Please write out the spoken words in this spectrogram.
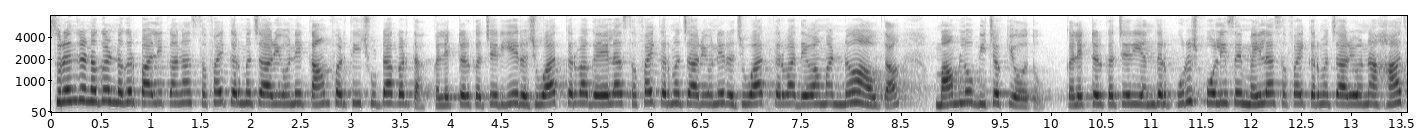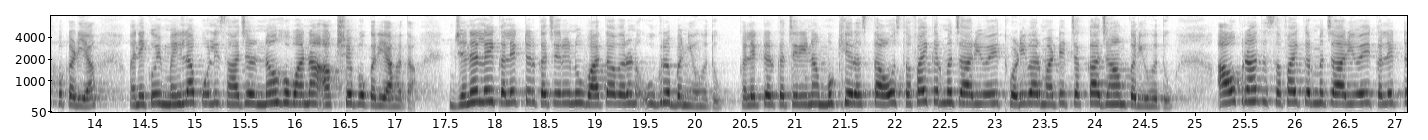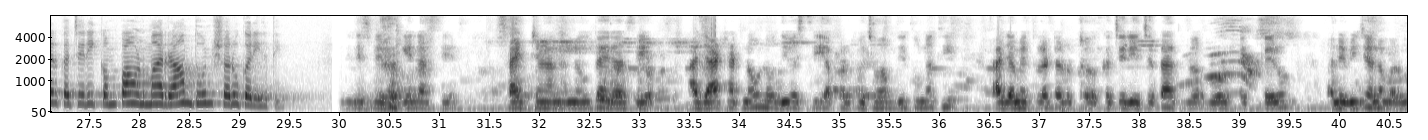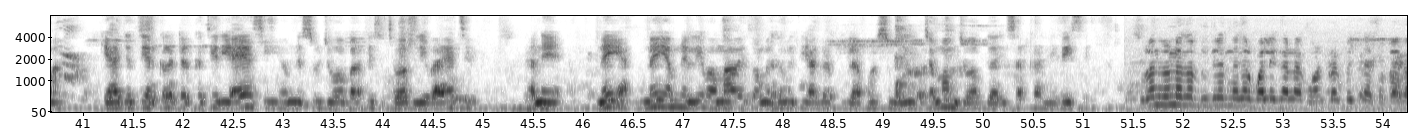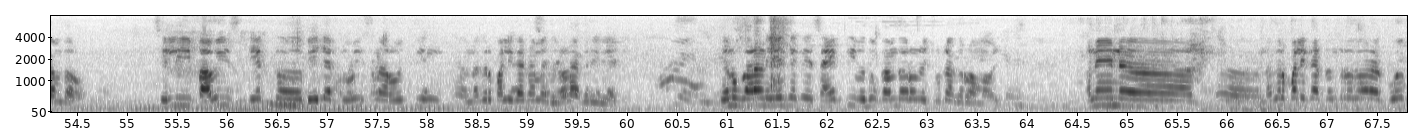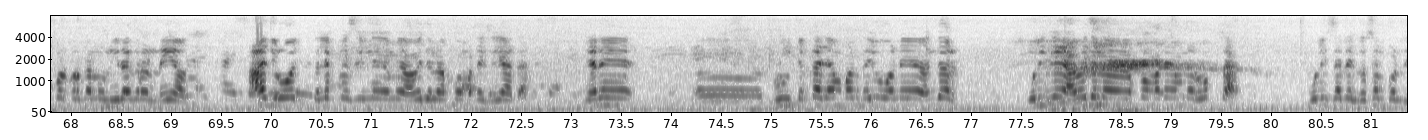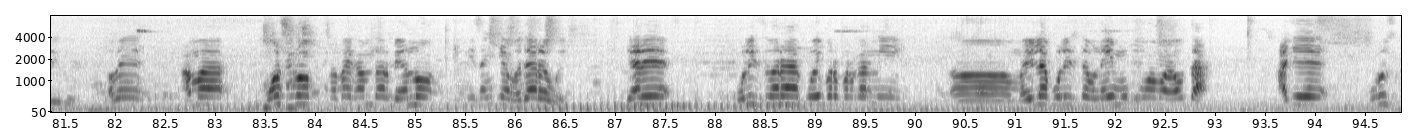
સુરેન્દ્રનગર નગરપાલિકાના સફાઈ કર્મચારીઓને કામ ફરતી છૂટા કરતા કલેક્ટર કચેરીએ રજૂઆત કરવા ગયેલા સફાઈ કર્મચારીઓને રજૂઆત કરવા દેવામાં ન આવતા મામલો બીચક્યો હતો. કલેક્ટર કચેરી અંદર પુરુષ પોલીસે મહિલા સફાઈ કર્મચારીઓના હાથ પકડ્યા અને કોઈ મહિલા પોલીસ હાજર ન હોવાના આક્ષેપો કર્યા હતા, જેને લઈ કલેક્ટર કચેરીનું વાતાવરણ ઉગ્ર બન્યું હતું. કલેક્ટર કચેરીના મુખ્ય રસ્તાઓ સફાઈ કર્મચારીઓએ થોડીવાર માટે ચક્કાજામ કર્યું હતું. આ ઉપરાંત સફાઈ કર્મચારીઓએ કલેક્ટર કચેરી કમ્પાઉન્ડમાં રામધૂન શરૂ કરી હતી. છે સાઠ જણાને ઉતાર્યા છે. આજે આઠ આઠ નવ નવ દિવસથી આપણને કોઈ જવાબ દેતું નથી. આજે અમે કલેક્ટર કચેરીએ જતા રોડ ફેક કર્યો અને બીજા નંબરમાં કે આજે અત્યારે કલેક્ટર કચેરી આવ્યા છીએ, અમને શું જવાબ આપે છે, જવાબ લેવા આવ્યા છે. અને નહીં નહીં અમને લેવામાં આવે તો અમે ગમે તે આગળ પગલાં ભરશું એવી તમામ જવાબદારી સરકારની રહેશે. સુરેન્દ્રનગર, દુધરેજ નગરપાલિકાના કોન્ટ્રાક્ટ પેજના સફાઈ કામદારો. છેલ્લી બાવીસ એક બે હજાર ચોવીસના રોજથી નગરપાલિકા સામે ધરણા કરી રહ્યા છે. તેનું કારણ એ છે કે સાહીઠથી વધુ કામદારોને છૂટા કરવામાં આવેલ છે. અને નગરપાલિકા તંત્ર દ્વારા કોઈ પણ પ્રકારનું નિરાકરણ નહીં આવતું. આજ રોજ કલેક્ટરશ્રીને અમે આવેદન આપવા માટે ગયા હતા. ત્યારે થોડું ચક્કાજામ પણ થયું અને અંદર પોલીસે આવેદન આપવા માટે અમને રોકતા પોલીસ સાથે ઘસણ પણ થઈ ગયું. હવે આમાં મોસ્ટ ઓફ સફાઈ કામદાર બહેનોની સંખ્યા વધારે હોય. ત્યારે પોલીસ દ્વારા કોઈ પણ પ્રકારની મહિલા પોલીસને નહીં મૂકવામાં આવતા. આજે પુરુષ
